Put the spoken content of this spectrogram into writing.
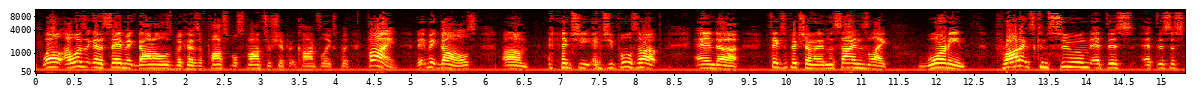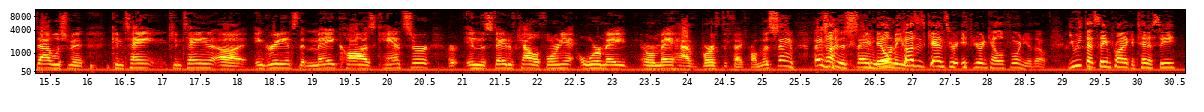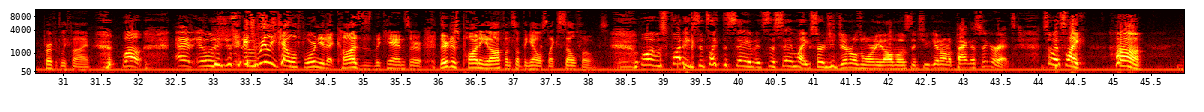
well, I wasn't going to say McDonald's because of possible sponsorship conflicts, but fine, at McDonald's. Um, and she and she pulls up and uh, takes a picture of it, and the sign's like, "Warning: Products consumed at this at this establishment contain contain uh, ingredients that may cause cancer or in the state of California, or may or may have birth defects problem. The same, basically the same warning. it warning. only causes cancer if you're in California, though. You eat that same product in Tennessee, perfectly fine. well, and it was just it It's was- really California that causes the cancer. They're just pawning it off on something else, like cell phones. Well, it was funny because it's like the same. It's the same like Surgeon General's warning almost that you get on a pack of cigarettes. So it's like, huh?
